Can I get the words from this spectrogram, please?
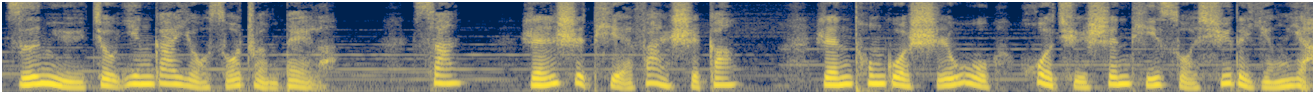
子女就应该有所准备了。三，人是铁，饭是钢。人通过食物获取身体所需的营养，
